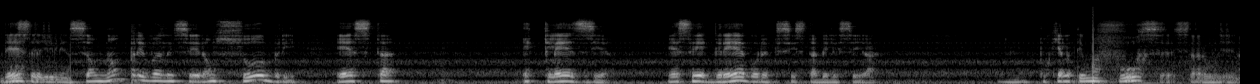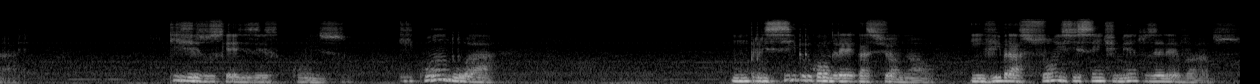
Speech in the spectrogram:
Desta dimensão não prevalecerão sobre esta eclésia, essa egrégora que se estabelecerá. Né, porque ela tem uma força extraordinária. O que Jesus quer dizer com isso? Que quando há um princípio congregacional em vibrações de sentimentos elevados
